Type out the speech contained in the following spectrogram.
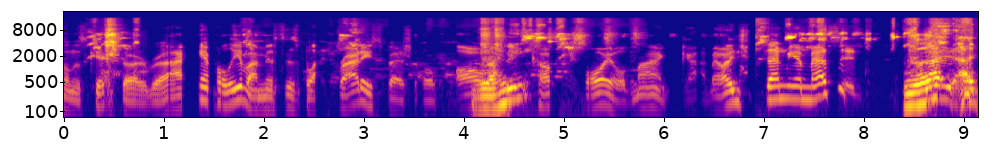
on this Kickstarter, bro. I can't believe I missed this Black Friday special. All Right? spoiled. My God, man. Why didn't you send me a message? Right? I,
